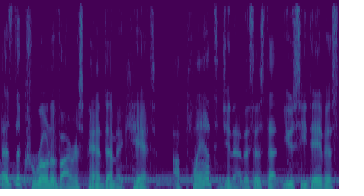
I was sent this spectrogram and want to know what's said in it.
As the coronavirus pandemic hit, a plant geneticist at UC Davis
